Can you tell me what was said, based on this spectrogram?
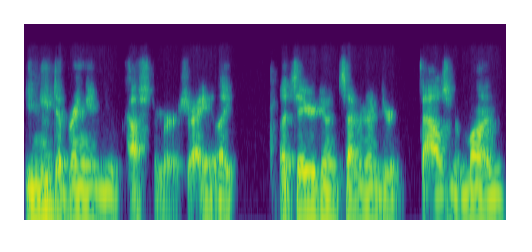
you need to bring in new customers, right? Like let's say you're doing 700,000 a month,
